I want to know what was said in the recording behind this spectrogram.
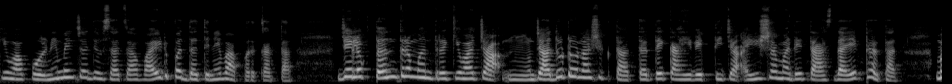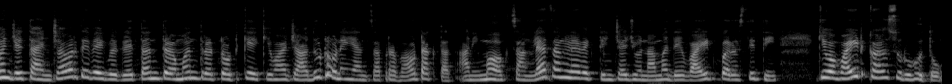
किंवा पौर्णिमेच्या दिवसाचा वाईट पद्धतीने वापर करतात. जे लोक तंत्र मंत्र किंवा चा जादूटोना शिकतात तर ते काही व्यक्तीच्या आयुष्यामध्ये त्रासदायक ठरतात. म्हणजे त्यांच्यावर ते वेगवेगळे तंत्र मंत्र टोटके किंवा जादूटोणे यांचा प्रभाव टाकतात. आणि मग चांगल्या चांगल्या व्यक्तींच्या जीवनामध्ये वाईट परिस्थिती किंवा वाईट काळ सुरू होतो.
